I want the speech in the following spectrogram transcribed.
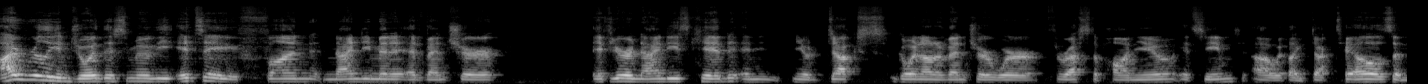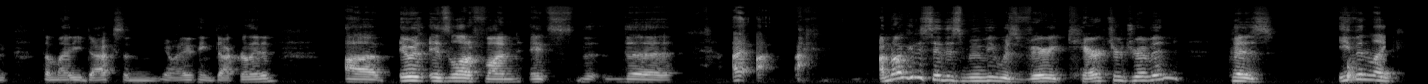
I really enjoyed this movie. It's a fun 90 minute adventure if you're a 90s kid and you know ducks going on adventure were thrust upon you it seemed uh, with like ducktales and the mighty ducks and you know anything duck related uh, it was it's a lot of fun it's the the i, I i'm not going to say this movie was very character driven because even like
